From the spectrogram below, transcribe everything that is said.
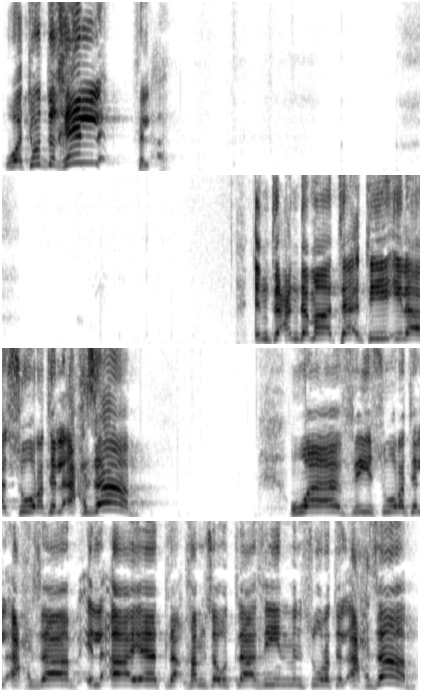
وتدخل في الآية. انت عندما تأتي إلى سورة الأحزاب وفي سورة الأحزاب الآية 35 من سورة الأحزاب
